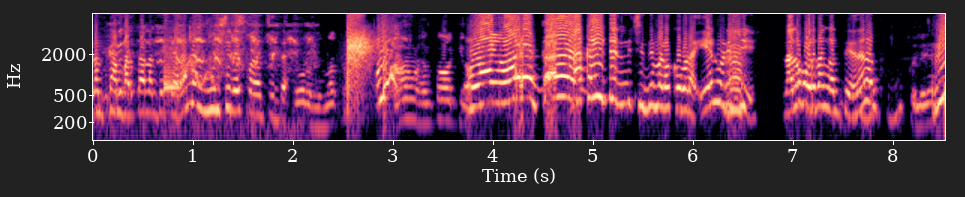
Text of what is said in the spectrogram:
ನಮ್ ತಮ್ಮ ಬರ್ತಾನಂತ ಕೇಳ ನಾನು ಮುಂಚೆ ಕೈ ಇಟ್ಟು ನೀ ಚಿಂತೆ ಮಾಡ್ಕೋಬೇಡ ಹೋಗ್ಬೇಡ. ಏನ್ ಹೊಡಿತಿ? ನನಗ್ ಹೊಡ್ದಂಗ ಅಂತ? ರೀ!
